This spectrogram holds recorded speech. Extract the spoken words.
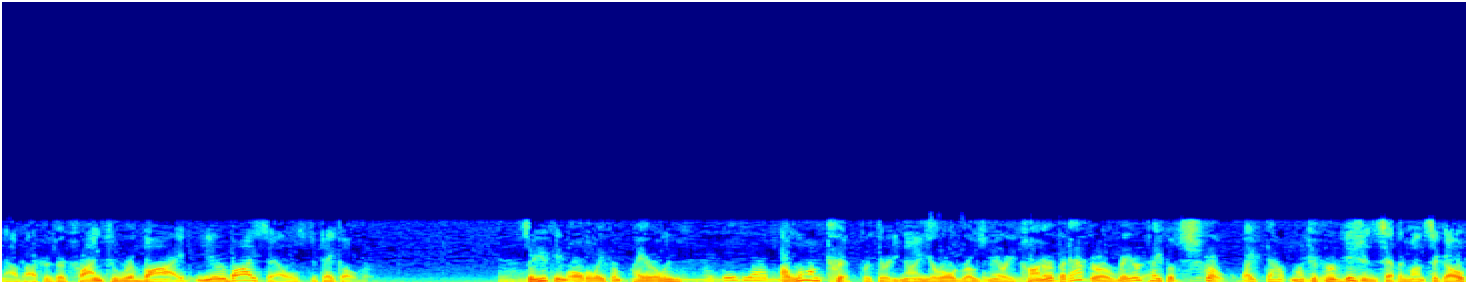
Now doctors are trying to revive nearby cells to take over. So you came all the way from Ireland? I did, yeah. A long trip for 39-year-old Rosemary Connor, but after a rare type of stroke wiped out much of her vision seven months ago,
